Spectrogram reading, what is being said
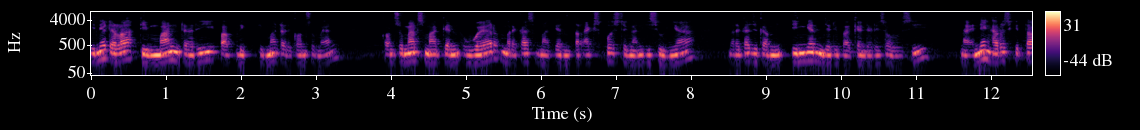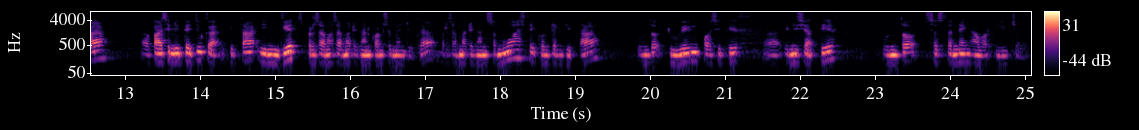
ini adalah demand dari publik, demand dari konsumen. Konsumen semakin aware, mereka semakin terekspos dengan isunya, mereka juga ingin menjadi bagian dari solusi. Nah, ini yang harus kita uh, facilitate juga. Kita engage bersama-sama dengan konsumen juga, bersama dengan semua stakeholder kita untuk doing positive uh, inisiatif untuk sustaining our future.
